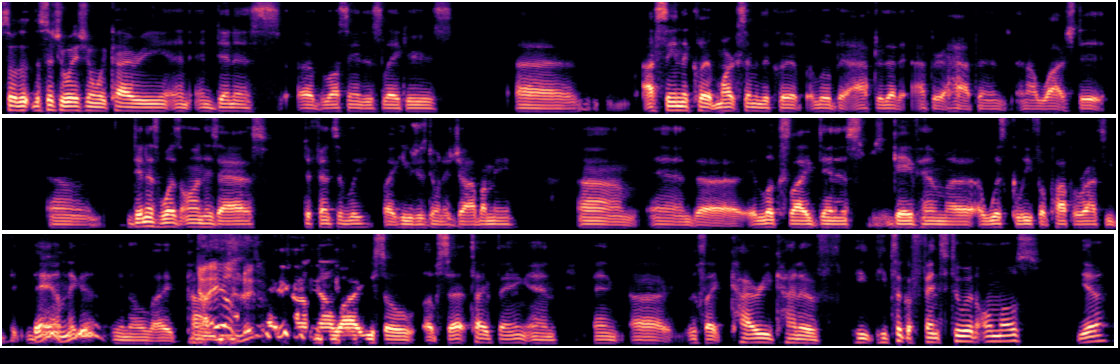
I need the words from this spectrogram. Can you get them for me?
so the, the situation with Kyrie and, and Dennis of the Los Angeles Lakers, uh I seen the clip, Mark sent me the clip a little bit after that after it happened and I watched it. Um Dennis was on his ass defensively, like he was just doing his job, I mean. Um and uh it looks like Dennis gave him a, a Wiz Khalifa paparazzi damn nigga, you know, like calm- Damn, nigga. calm down, why are you so upset type thing and and uh looks like Kyrie kind of he he took offense to it almost yeah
